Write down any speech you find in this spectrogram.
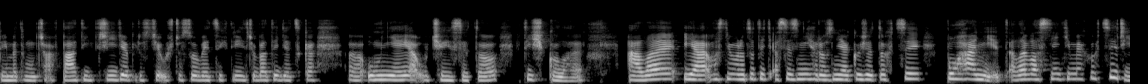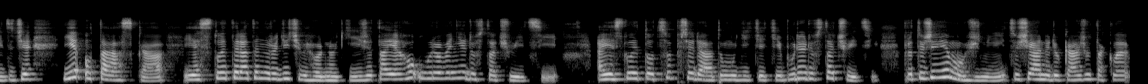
dejme tomu třeba v pátý třídě, prostě už to jsou věci, které třeba ty děcka uh, umějí a učí se to v té škole. Ale já vlastně ono to teď asi zní hrozně jako, že to chci pohanit, ale vlastně tím jako chci říct, že je otázka, jestli teda ten rodič vyhodnotí, že ta jeho úroveň je dostačující a jestli to, co předá tomu dítěti, bude dostačující. Protože je možný, což já nedokážu takhle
